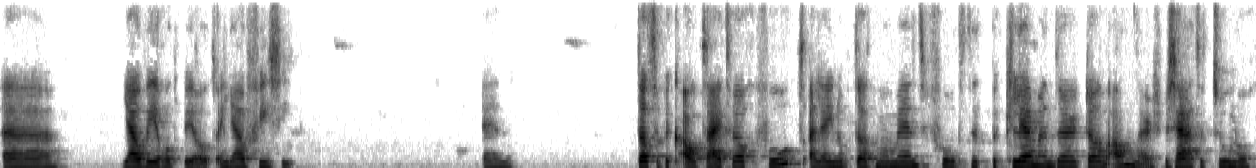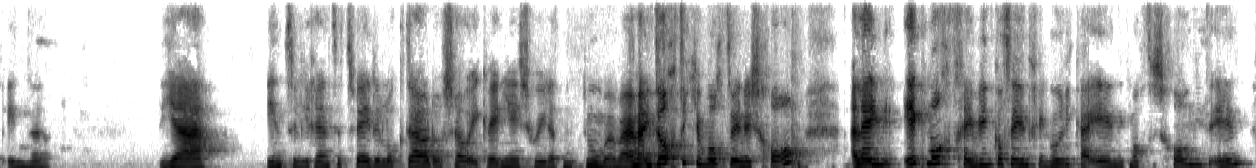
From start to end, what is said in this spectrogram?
uh, jouw wereldbeeld en jouw visie. En dat heb ik altijd wel gevoeld. Alleen op dat moment voelde het beklemmender dan anders. We zaten toen nog in de, ja, intelligente tweede lockdown of zo. Ik weet niet eens hoe je dat moet noemen. Maar mijn dochtertje mocht weer naar school. Alleen ik mocht geen winkels in, geen horeca in. Ik mocht de school niet in.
